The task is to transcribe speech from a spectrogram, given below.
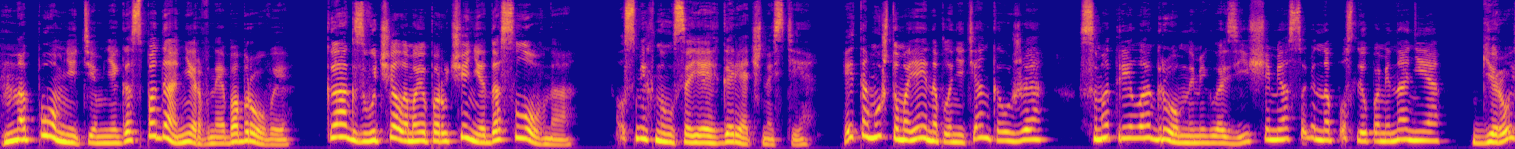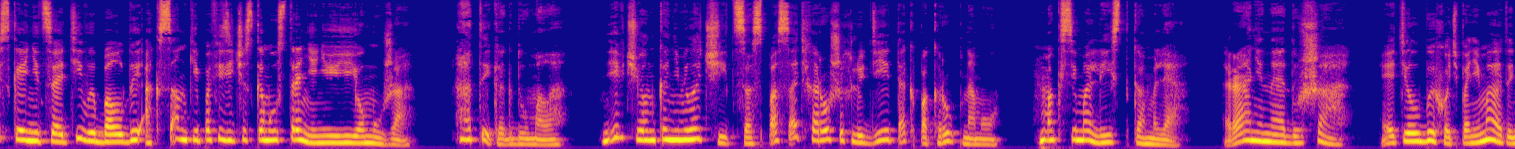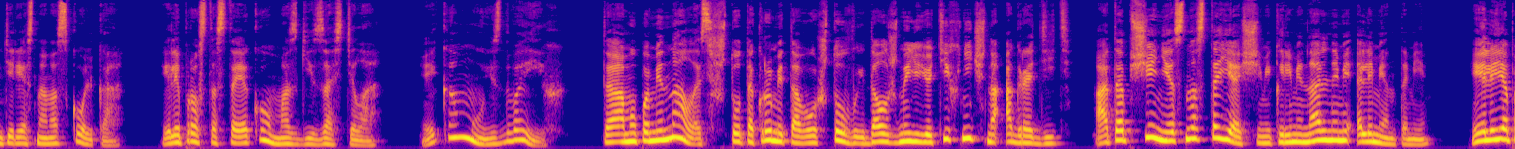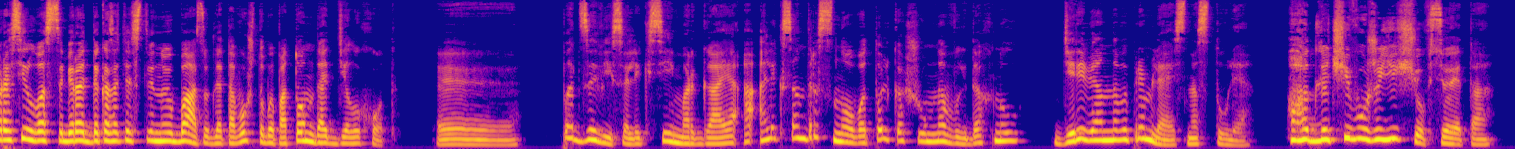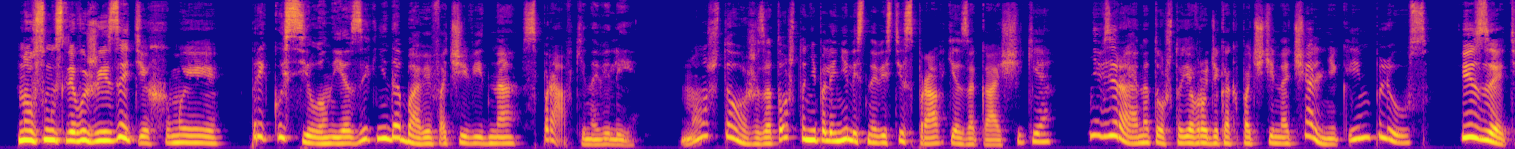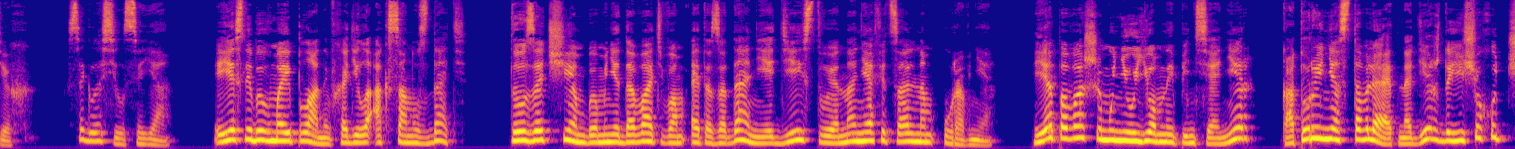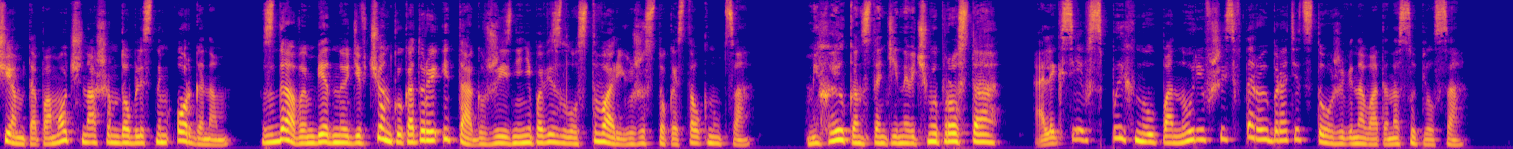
Напомните мне, господа нервные бобровые, как звучало мое поручение дословно. Усмехнулся я их горячности. И тому, что моя инопланетянка уже смотрела огромными глазищами, особенно после упоминания геройской инициативы балды Оксанки по физическому устранению ее мужа. А ты как думала? Девчонка не мелочится, спасать хороших людей так по-крупному. Максималист камля. Раненая душа. Эти лбы хоть понимают, интересно, насколько? Или просто стояком мозги застила? И кому из двоих? Там упоминалось что-то, кроме того, что вы должны ее технично оградить от общения с настоящими криминальными элементами. Или я просил вас собирать доказательственную базу для того, чтобы потом дать делу ход. э Подзавис Алексей, моргая, а Александр снова только шумно выдохнул, деревянно выпрямляясь на стуле. «А для чего же еще все это? Ну, в смысле, вы же из этих, мы...» Прикусил он язык, не добавив, очевидно, справки навели. Ну что ж, за то, что не поленились навести справки о заказчике, невзирая на то, что я вроде как почти начальник, им плюс. «Из этих», — согласился я. «И если бы в мои планы входило Оксану сдать, то зачем бы мне давать вам это задание, действуя на неофициальном уровне? Я, по-вашему, неуемный пенсионер, который не оставляет надежды еще хоть чем-то помочь нашим доблестным органам, сдав им бедную девчонку, которой и так в жизни не повезло с тварью жестокой столкнуться. «Михаил Константинович, мы просто...» Алексей вспыхнул, понурившись, второй братец тоже виновато насупился.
